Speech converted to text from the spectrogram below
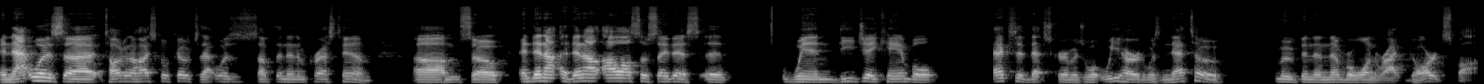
and that was uh, talking to a high school coach. That was something that impressed him. Um, so, and then I then I'll, I'll also say this: uh, when DJ Campbell exited that scrimmage, what we heard was Neto moved in the number one right guard spot.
